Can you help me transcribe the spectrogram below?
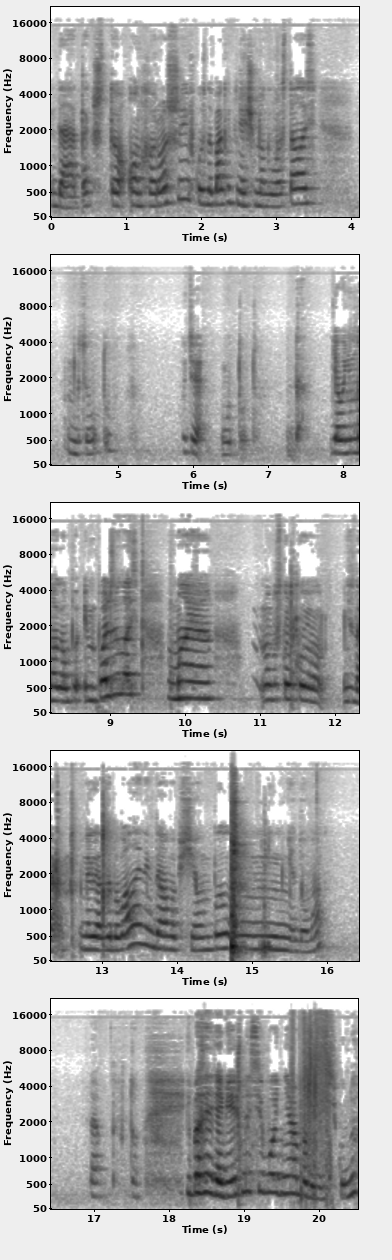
Да, так что он хороший, вкусно пахнет. У меня еще много его осталось. Где-то вот тут. Хотя, вот тут. Да. Я его немного им пользовалась в мае. Ну, поскольку, не знаю, иногда забывала, иногда вообще он был не дома. И последняя вещь на сегодня. Погодите секунду.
